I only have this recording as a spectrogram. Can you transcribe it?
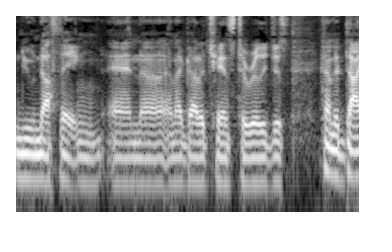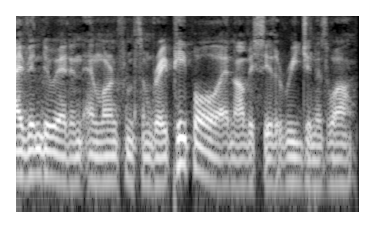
knew nothing, and uh, and I got a chance to really just kind of dive into it and, and, learn from some great people, and obviously the region as well.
